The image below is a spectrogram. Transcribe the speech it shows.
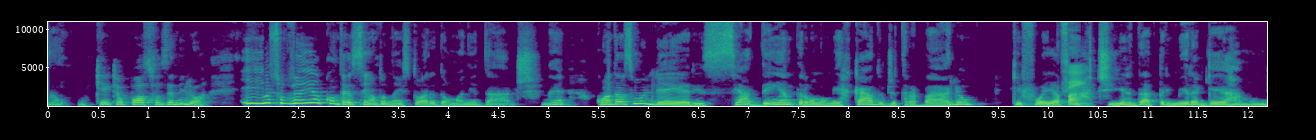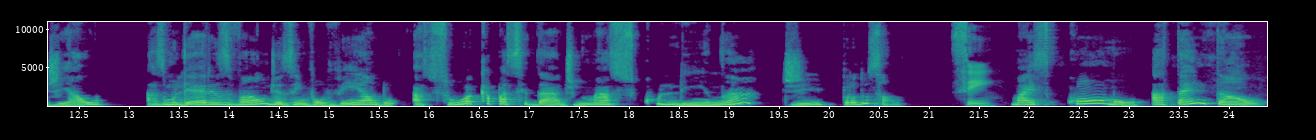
Não, o que, que eu posso fazer melhor? E isso vem acontecendo na história da humanidade. Né? Quando as mulheres se adentram no mercado de trabalho, que foi a Sim. partir da Primeira Guerra Mundial, as mulheres vão desenvolvendo a sua capacidade masculina de produção. Sim. Mas como até então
